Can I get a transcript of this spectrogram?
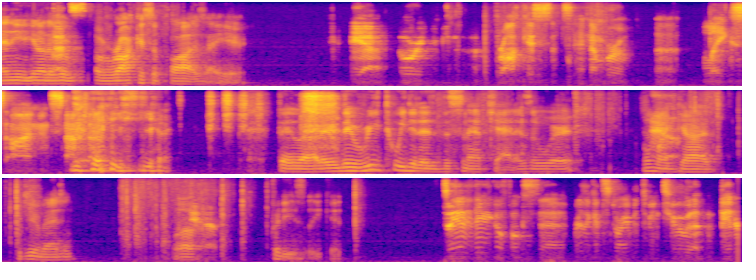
And he, you know, there was a, a raucous applause I hear. Yeah, or mean raucous? It's a number of likes on Snapchat. Yeah, they uh, they they retweeted as the Snapchat as it were. Oh my Yeah. God, could you imagine? Well, yeah. pretty easily could. So yeah, there you go, folks. Uh, really good story between two uh, bitter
